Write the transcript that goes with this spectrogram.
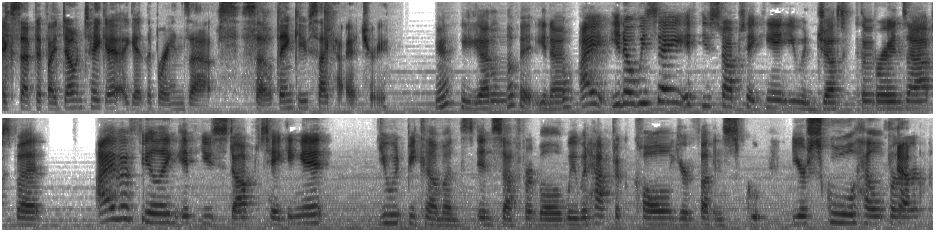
Except if I don't take it, I get the brain zaps. So thank you, psychiatry. Yeah, you gotta love it. You know, I, you know, we say if you stop taking it, you would just get the brain zaps, but I have a feeling if you stopped taking it, you would become un- insufferable. We would have to call your fucking school, your school helper. Yeah.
